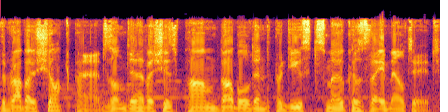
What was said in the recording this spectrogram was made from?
the rubber shock pads on Dervish's palm bubbled and produced smoke as they melted.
